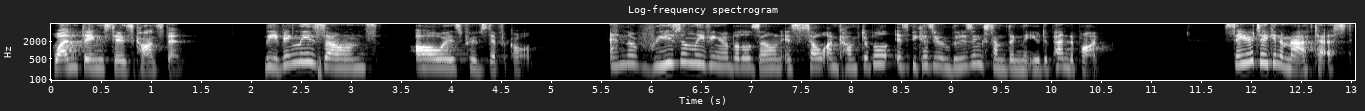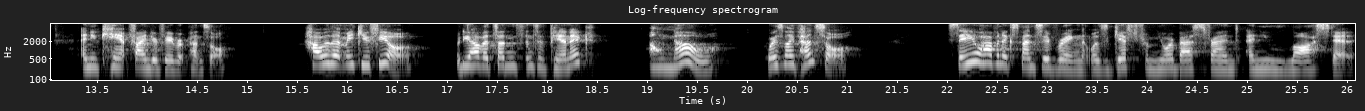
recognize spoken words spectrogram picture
one thing stays constant. Leaving these zones always proves difficult. And the reason leaving your little zone is so uncomfortable is because you're losing something that you depend upon. Say you're taking a math test and you can't find your favorite pencil. How would that make you feel? Would you have a sudden sense of panic? Oh no, Where's my pencil? Say you have an expensive ring that was a gift from your best friend and you lost it.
